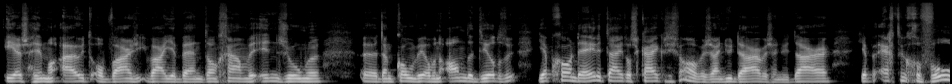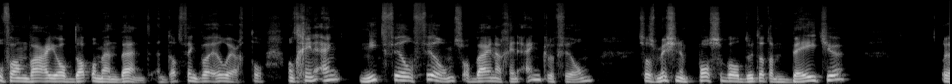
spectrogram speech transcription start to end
eerst helemaal uit op waar, waar je bent. Dan gaan we inzoomen. Uh, dan komen we weer op een ander deel. Je hebt gewoon de hele tijd als kijkers van, oh, we zijn nu daar, we zijn nu daar. Je hebt echt een gevoel van waar je op dat moment bent. En dat vind ik wel heel erg tof. Want geen en, niet veel films, of bijna geen enkele film, zoals Mission Impossible doet dat een beetje. Uh,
